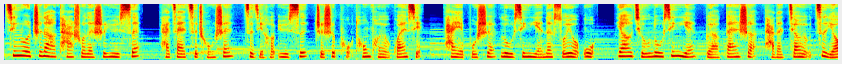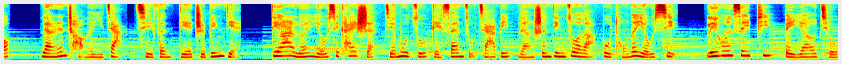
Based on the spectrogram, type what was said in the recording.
星若知道他说的是玉思，他再次重申自己和玉思只是普通朋友关系，他也不是陆星言的所有物。要求陆星言不要干涉他的交友自由，两人吵了一架，气氛跌至冰点。第二轮游戏开始，节目组给三组嘉宾量身定做了不同的游戏。离婚 CP 被要求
